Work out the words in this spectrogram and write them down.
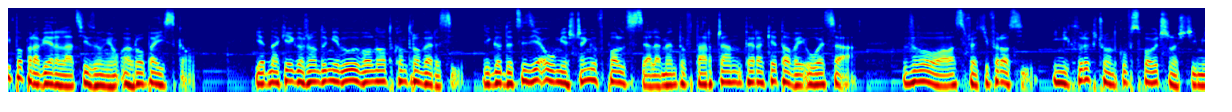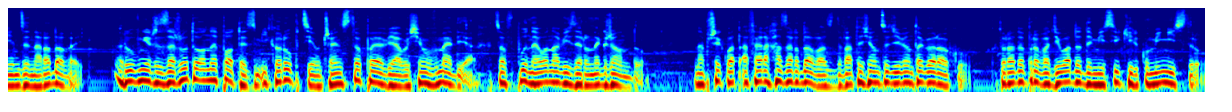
i poprawie relacji z Unią Europejską. Jednak jego rządy nie były wolne od kontrowersji. Jego decyzja o umieszczeniu w Polsce elementów tarczy antyrakietowej USA wywołała sprzeciw Rosji i niektórych członków społeczności międzynarodowej. Również zarzuty o nepotyzm i korupcję często pojawiały się w mediach, co wpłynęło na wizerunek rządu. Na przykład afera hazardowa z 2009 roku, która doprowadziła do dymisji kilku ministrów,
